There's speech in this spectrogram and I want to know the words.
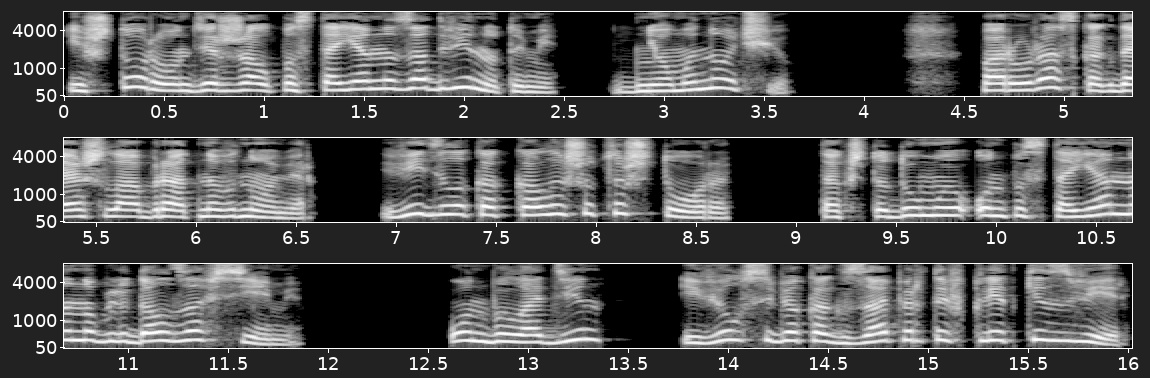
и шторы он держал постоянно задвинутыми, днем и ночью. Пару раз, когда я шла обратно в номер, видела, как колышутся шторы, так что, думаю, он постоянно наблюдал за всеми. Он был один и вел себя как запертый в клетке зверь,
